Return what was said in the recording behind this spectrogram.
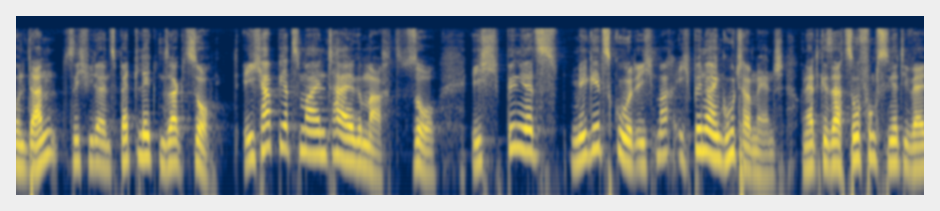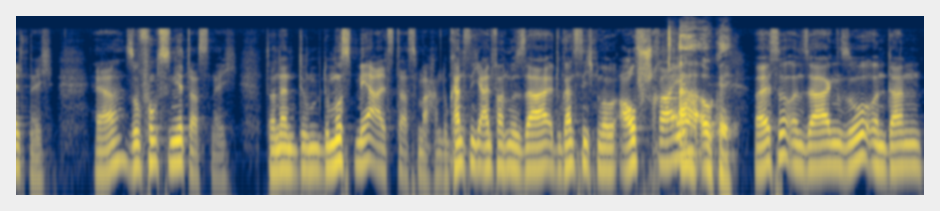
und dann sich wieder ins Bett legt und sagt, so, ich habe jetzt meinen Teil gemacht. So, ich bin jetzt, mir geht's gut, ich mach, ich bin ein guter Mensch. Und er hat gesagt, so funktioniert die Welt nicht. Ja, so funktioniert das nicht. Sondern du, du musst mehr als das machen. Du kannst nicht einfach nur sagen, du kannst nicht nur aufschreien, ah, okay. weißt du, und sagen so und dann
